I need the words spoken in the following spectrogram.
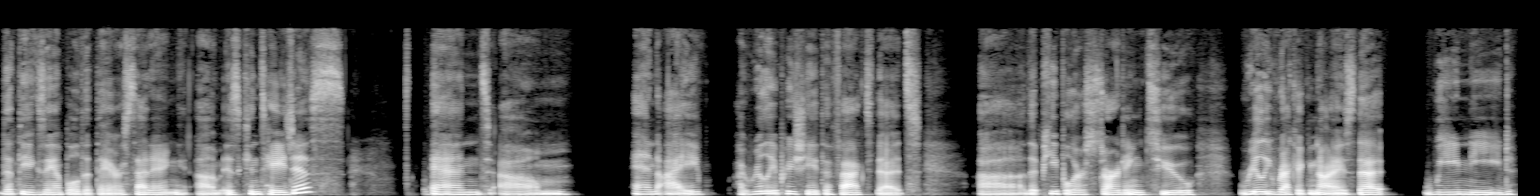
that the example that they are setting um, is contagious, and um, and I I really appreciate the fact that uh, that people are starting to really recognize that we need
